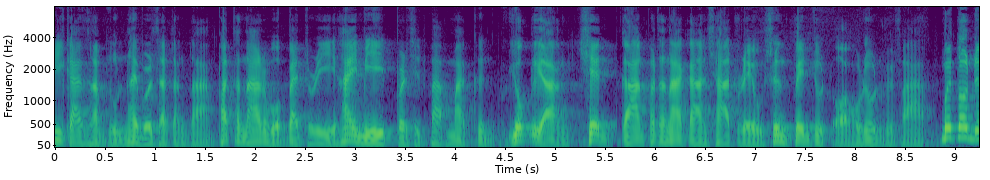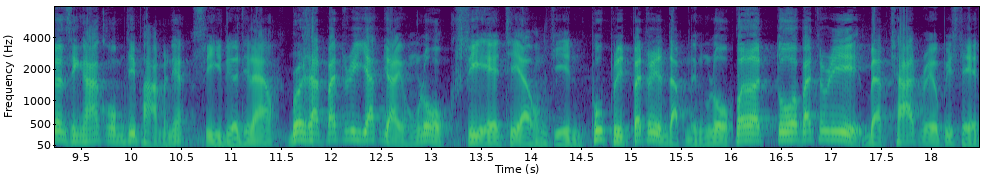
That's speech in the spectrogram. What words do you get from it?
มีการสนับสนุนให้บริษัทต่างๆ พัฒนาระบบแบตเตอรี่ให้มีประสิทธิภาพมากขึ้น ยกตัวอย่าง เช่น การพัฒนาการชาร์จเร็ว ซึ่งเป็นจุดอ่อนของรถยนต์ไฟฟ้า เมื่อต้นเดือนสิงหาคมที่ผ่านมาเนี้ย4เดือนที่แล้ว บริษัทแบตเตอรี่ยักษ์ใหญ่ของโลก CATL ของจีน ผู้ผลิตแบตเตอรี่อันดับหนึ่งโลก เปิดตัวแบตเตอรี่แบบชาร์จเร็วพิเศษ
